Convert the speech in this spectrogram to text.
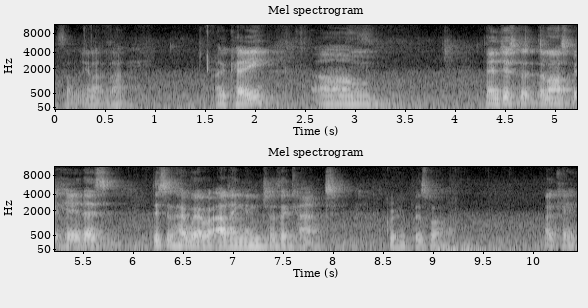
Something like that. Okay. Um, then just the, the last bit here, there's this is how we're adding them to the cat group as well. Okay.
